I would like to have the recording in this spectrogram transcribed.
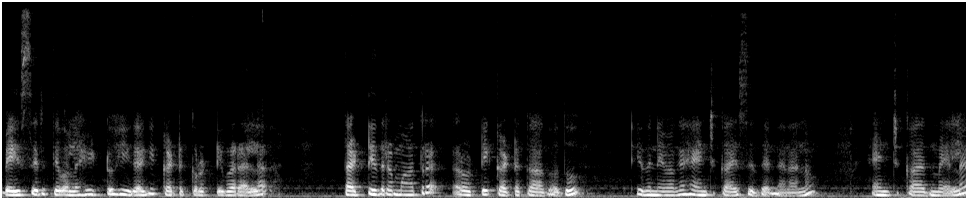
ಬೇಯಿಸಿರ್ತೀವಲ್ಲ ಹಿಟ್ಟು, ಹೀಗಾಗಿ ಕಟಕ್ ರೊಟ್ಟಿ ಬರಲ್ಲ. ತಟ್ಟಿದ್ರೆ ಮಾತ್ರ ರೊಟ್ಟಿ ಕಟಕ್ ಆಗೋದು. ಇದನ್ನ ಇವಾಗ ಹೆಂಚು ಕಾಯಿಸಿದ್ದೇನೆ ನಾನು. ಹೆಂಚು ಕಾದ್ಮೇಲೆ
